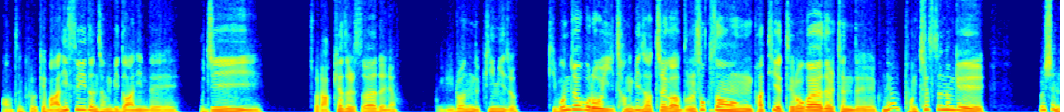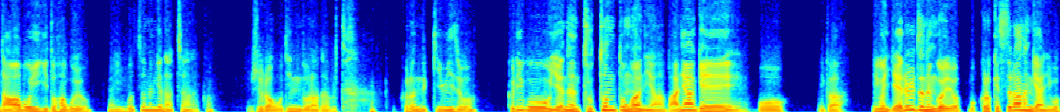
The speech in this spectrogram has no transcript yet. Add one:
아무튼 그렇게 많이 쓰이던 장비도 아닌데 굳이 저 라켓을 써야 되냐? 뭐 이런 느낌이죠. 기본적으로 이 장비 자체가 물 속성 파티에 들어가야 될 텐데 그냥 본체 쓰는 게 훨씬 나아 보이기도 하고요. 그냥 이거 쓰는 게 낫지 않을까? 우슈라 오딘도라다 그런 느낌이죠. 그리고 얘는 두 턴 동안이야. 만약에 뭐 그러니까 이건 예를 드는 거예요. 뭐 그렇게 쓰라는 게 아니고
